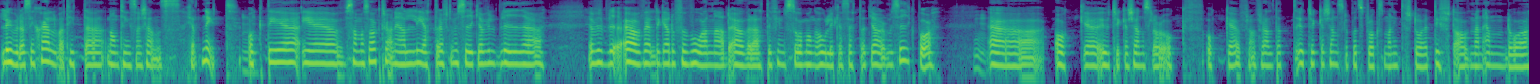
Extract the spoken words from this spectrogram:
lura sig själv att hitta någonting som känns helt nytt. Mm. Och det är samma sak tror jag när jag letar efter musik. Jag vill bli eh, jag vill bli överväldigad och förvånad över att det finns så många olika sätt att göra musik på. Mm. Eh, och eh, uttrycka känslor och, och uh, framförallt att uttrycka känslor på ett språk som man inte förstår ett dyft av men ändå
